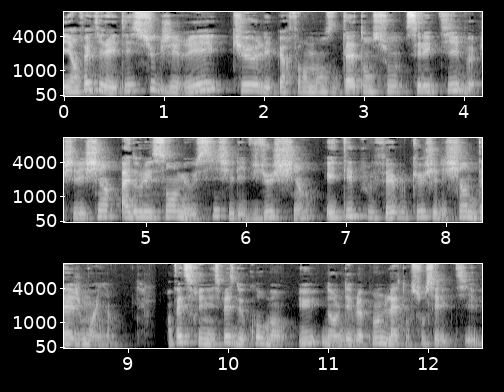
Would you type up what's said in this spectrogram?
Et en fait, il a été suggéré que les performances d'attention sélective chez les chiens adolescents, mais aussi chez les vieux chiens, étaient plus faibles que chez les chiens d'âge moyen. En fait, ce serait une espèce de courbe en U dans le développement de l'attention sélective.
